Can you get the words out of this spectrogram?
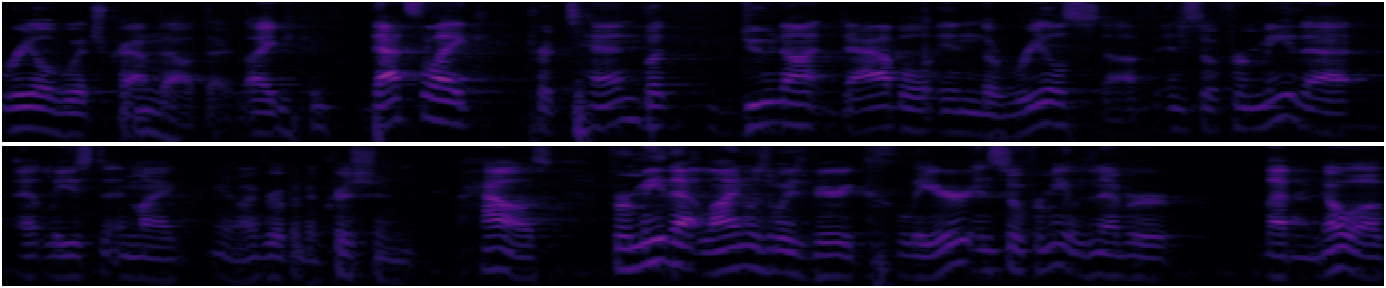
real witchcraft mm. out there. Like, that's like pretend, but do not dabble in the real stuff. And so for me, that, at least in my, you know, I grew up in a Christian house, for me, that line was always very clear. And so for me, it was never, that I know of,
